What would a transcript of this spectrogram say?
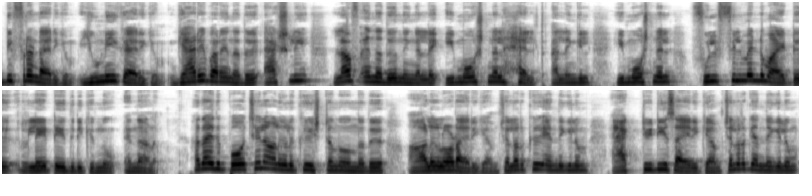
ഡിഫറെന്റ് ആയിരിക്കും യുണീക്ക് ആയിരിക്കും. ഗ്യാരി പറയുന്നത് ആക്ച്വലി ലവ് എന്നത് നിങ്ങളുടെ ഇമോഷണൽ ഹെൽത്ത് അല്ലെങ്കിൽ ഇമോഷണൽ ഫുൾഫിൽമെന്റുമായിട്ട് റിലേറ്റ് ചെയ്തിരിക്കുന്നു എന്നാണ്. അതായത് ഇപ്പോൾ ചില ആളുകൾക്ക് ഇഷ്ടം തോന്നുന്നത് ആളുകളോടായിരിക്കാം. ചിലർക്ക് എന്തെങ്കിലും ആക്ടിവിറ്റീസ് ആയിരിക്കാം. ചിലർക്ക് എന്തെങ്കിലും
